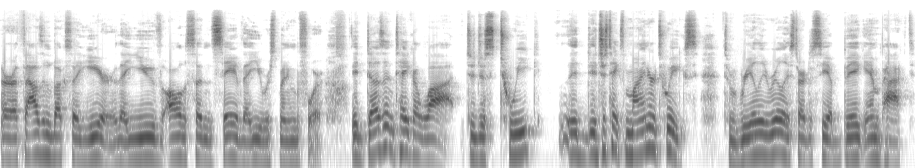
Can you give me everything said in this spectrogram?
or a thousand bucks a year that you've all of a sudden saved that you were spending before. It doesn't take a lot to just tweak. It, it just takes minor tweaks to really, really start to see a big impact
